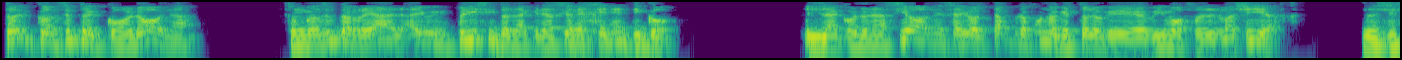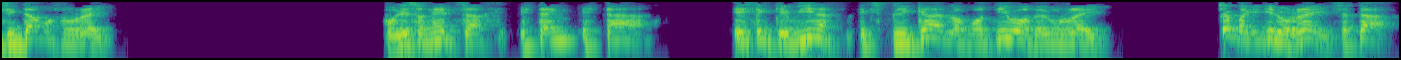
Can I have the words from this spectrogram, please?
Todo el concepto de corona es un concepto real, algo implícito en la creación, es genético. Y la coronación es algo tan profundo que esto es lo que vimos sobre el Mashiach. Necesitamos un rey. Por eso Netzach está, está es el que viene a explicar los motivos de un rey. Ya para qué quiero un rey, ya está.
